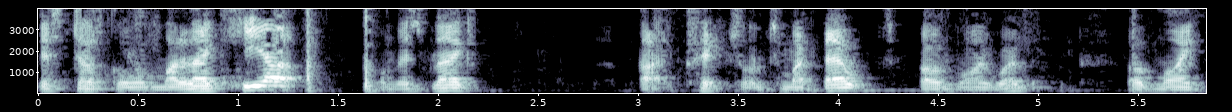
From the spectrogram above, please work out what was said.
This does go on my leg here, on this leg. That clips onto my belt of my of my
